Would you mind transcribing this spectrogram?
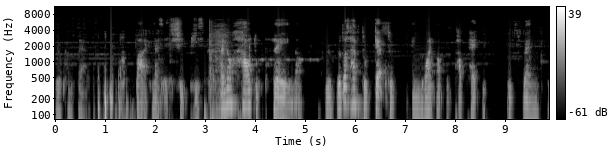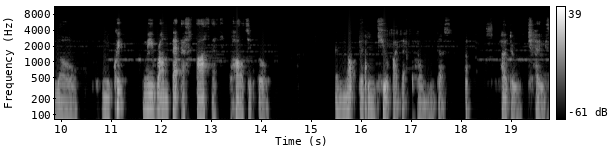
welcome back. Bye, nice cheap piece. I know how to play now. You, you just have to get to and wind up the puppet if it went low. And you quick me run back as fast as possible. And not getting killed by that pony does. Try to chase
